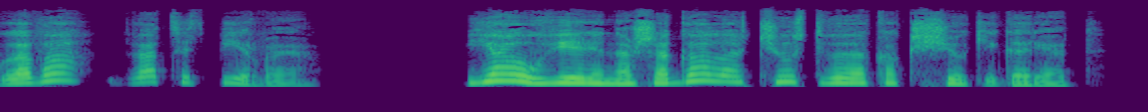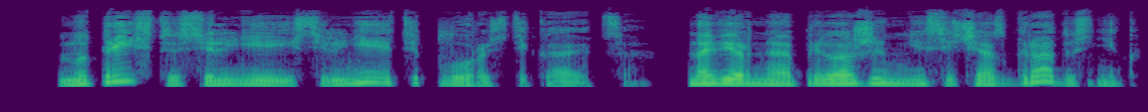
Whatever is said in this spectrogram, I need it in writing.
Глава двадцать первая. Я уверенно шагала, чувствуя, как щеки горят. Внутри все сильнее и сильнее тепло растекается. Наверное, приложи мне сейчас градусник,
